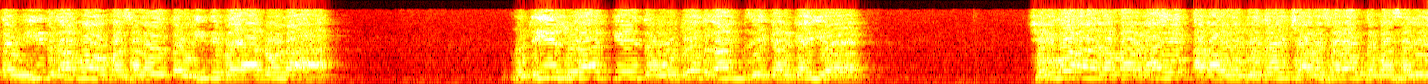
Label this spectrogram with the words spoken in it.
توحید غمو او مسلې توحید بیانولا نو دی صورت کې د حدود غم ذکر کوي چې ګور هغه مرغای هغه حدود چې هغه سره د مسلې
